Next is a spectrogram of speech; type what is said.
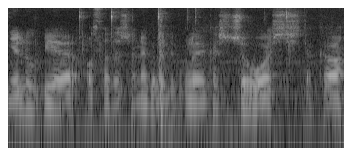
nie lubię ostatecznej nagrody. W ogóle jakaś czułość taka...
